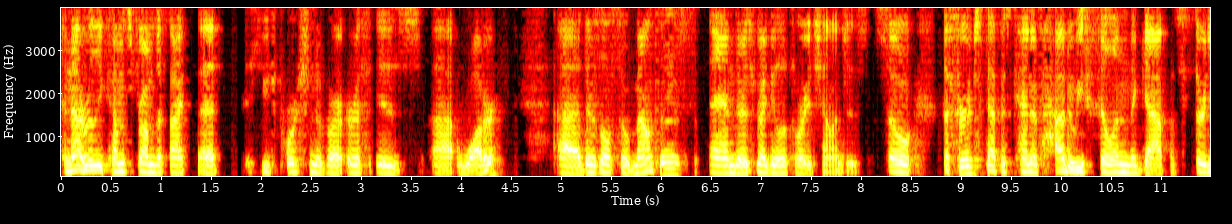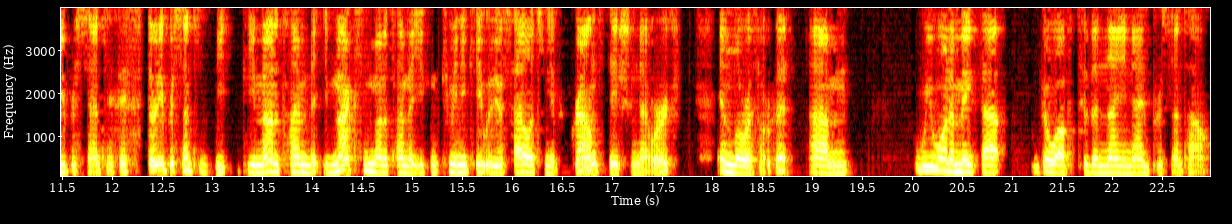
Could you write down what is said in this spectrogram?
And that really comes from the fact that a huge portion of our Earth is uh, water. Uh, there's also mountains and there's regulatory challenges. So the first step is kind of how do we fill in the gap of 30%? If, if 30% is the, the amount of time that you, maximum amount of time that you can communicate with your satellite and you have a ground station network in low Earth orbit, um, we want to make that go up to the 99 percentile,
